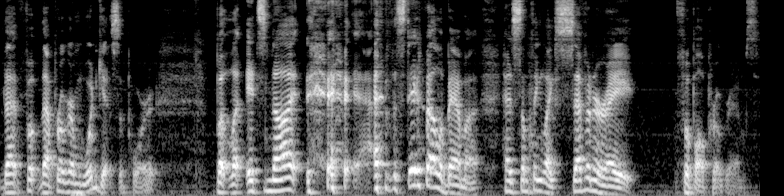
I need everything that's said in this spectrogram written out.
that fo- that program would get support, but like, it's not. the state of Alabama has something like seven or eight football programs.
